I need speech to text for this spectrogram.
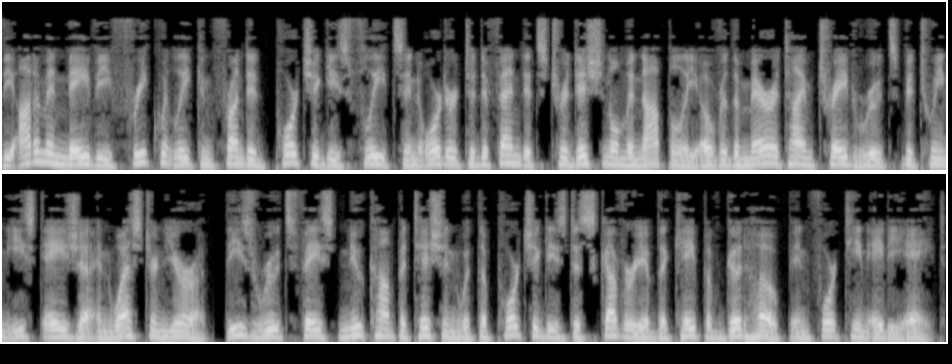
the Ottoman navy frequently confronted Portuguese fleets in order to defend its traditional monopoly over the maritime trade routes between East Asia and Western Europe. These routes faced new competition with the Portuguese discovery of the Cape of Good Hope in 1488.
